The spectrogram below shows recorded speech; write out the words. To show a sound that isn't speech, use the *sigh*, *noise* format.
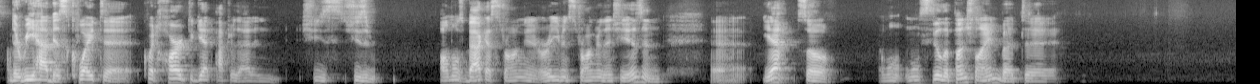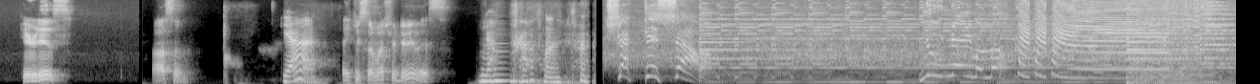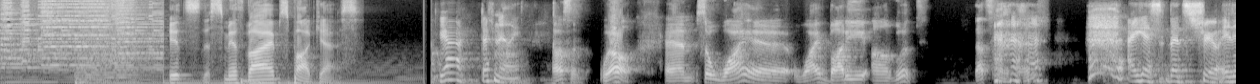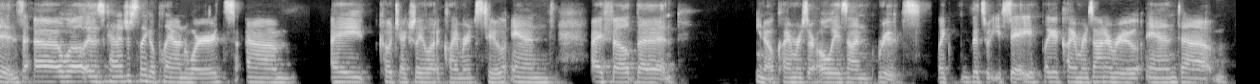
the rehab is quite uh, quite hard to get after that. And she's she's almost back as strong or even stronger than she is, and uh, yeah, so I won't, won't steal the punchline, but uh, here it is. Awesome. Yeah. Thank you so much for doing this. *laughs* No problem. Check this out. New name alone. It's the Smith Vibes Podcast. Yeah, definitely. Awesome. Well, um, so why uh, why body en route? That's kind of. *laughs* I guess that's true. It is. Uh, well, it was kind of just like a play on words. Um, I coach actually a lot of climbers too, and I felt that you know climbers are always on routes. Like that's what you say. Like a climber's on a route, and um,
